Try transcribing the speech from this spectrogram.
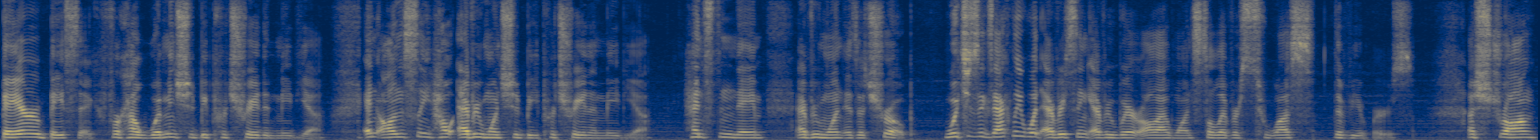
bare basic for how women should be portrayed in media, and honestly, how everyone should be portrayed in media. Hence the name Everyone is a Trope which is exactly what Everything Everywhere All at Once delivers to us, the viewers. A strong,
